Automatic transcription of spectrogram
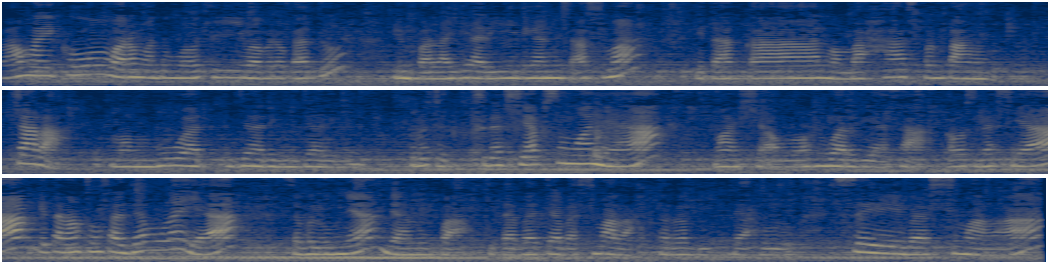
Assalamualaikum warahmatullahi wabarakatuh. Jumpa lagi hari ini dengan Miss Asma. Kita akan membahas tentang cara membuat jaring-jaring. Kerucut Sudah siap semuanya? Masya Allah luar biasa. Kalau sudah siap kita langsung saja mulai ya. Sebelumnya jangan lupa kita baca basmalah terlebih dahulu. Se basmalah.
